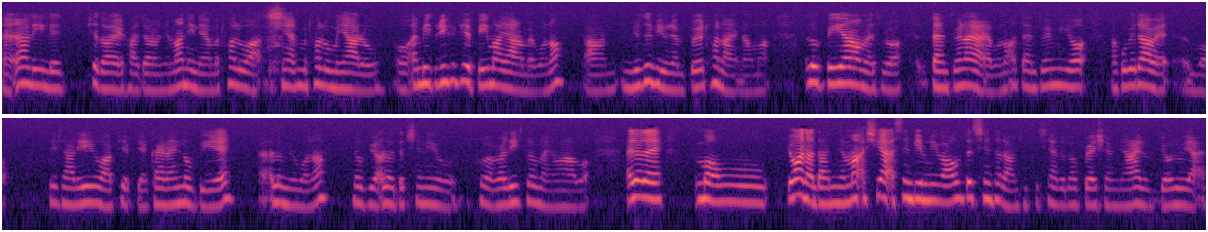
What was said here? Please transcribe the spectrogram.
အဲ့အဲ့လေးလည်းဖြစ်သွားတဲ့အခါကျတော့ညီမအနေနဲ့မထွက်လို့ကတချင်းကမထွက်လို့မရတော့ဟို MP3 ဖြစ်ဖြစ်ပေးမှရတော့မယ်ပေါ့နော်ဒါ music video နဲ့တွဲထွက်နိုင်တော့မှအဲ့လိုပေးရတော့မယ်ဆိုတော့အတန်သွင်းလိုက်ရတယ်ပေါ့နော်အတန်သွင်းပြီးတော့ကိုပြတာပဲပေါ့တေချာလေးဟိုဖြစ်ပြန် guideline လုပ်ပေးရဲအဲ့လိုမျိုးပေါ့နော်လုပ်ပြီးတော့အဲ့လိုတချင်းလေးကိုအခုတော့ release လုပ်နိုင်အောင်ပါပေါ့အဲ့လိုလေ မဟုတ်ပြောရတော့ဒါညီမအရှိကအဆင်ပြေမနေပါဘူးတချင်းထက်တောင်ဒီတချင်းကတော်တော် pressure များတယ်လို့ပြောလို့ရတယ်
